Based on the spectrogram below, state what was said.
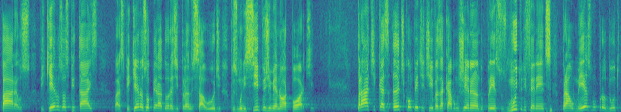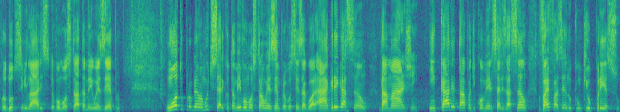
para os pequenos hospitais, para as pequenas operadoras de plano de saúde, para os municípios de menor porte. Práticas anticompetitivas acabam gerando preços muito diferentes para o mesmo produto, produtos similares. Eu vou mostrar também um exemplo. Um outro problema muito sério que eu também vou mostrar um exemplo para vocês agora, a agregação da margem em cada etapa de comercialização vai fazendo com que o preço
